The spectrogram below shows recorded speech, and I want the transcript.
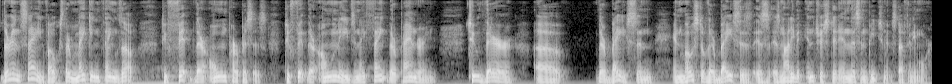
They're insane, folks. They're making things up to fit their own purposes, to fit their own needs, and they think they're pandering to their uh, their base and and most of their base is, is, is not even interested in this impeachment stuff anymore.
